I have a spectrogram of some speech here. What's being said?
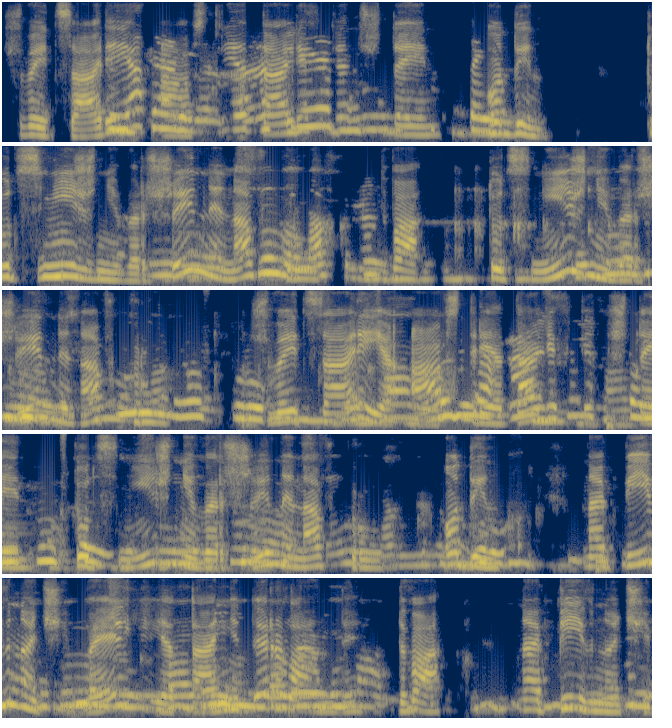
Швейцарія, Австрія та Ліхтенштейн. Один. Тут сніжні вершини навкруг. Два. Тут сніжні вершини навкруг. Швейцарія, Австрія та Ліхтенштейн. Тут сніжні вершини навкруг. Один. На півночі Бельгія та Нідерланди. Два. На півночі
